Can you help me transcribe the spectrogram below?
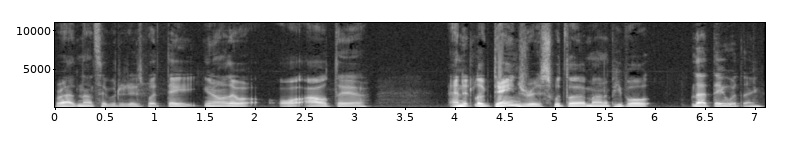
rather not say what it is, but they, you know, they were all out there, and it looked dangerous with the amount of people that they were there.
